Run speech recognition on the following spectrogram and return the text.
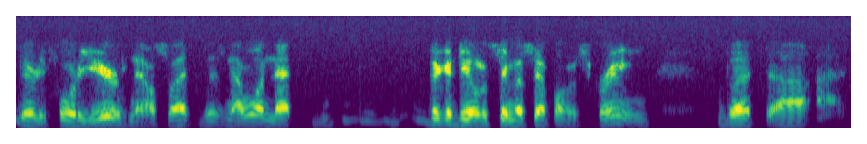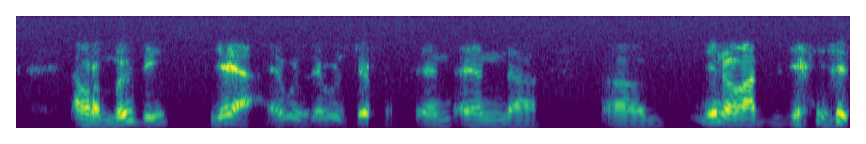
nearly 40 years now, so that there's not wasn't that big a deal to see myself on a screen. But uh, on a movie, yeah, it was it was different, and and uh, uh, you know, I you,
